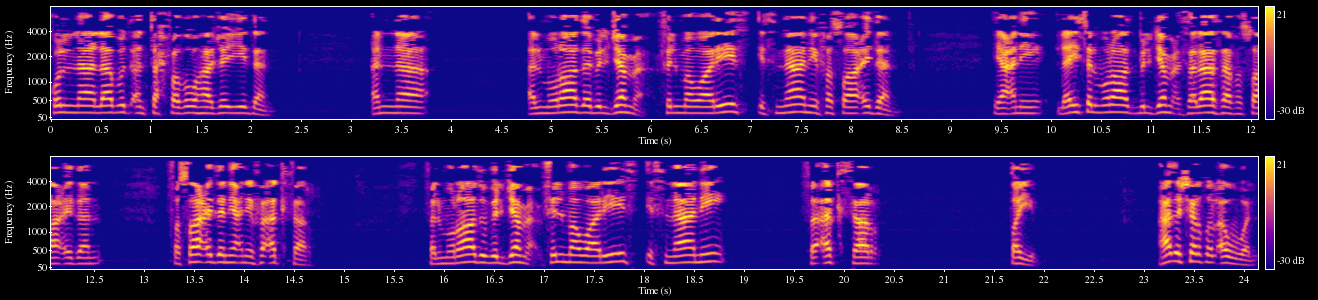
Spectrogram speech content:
قلنا لابد أن تحفظوها جيدا أن المراد بالجمع في المواريث اثنان فصاعدا. يعني ليس المراد بالجمع ثلاثة فصاعدا فصاعدا يعني فأكثر. فالمراد بالجمع في المواريث اثنان فأكثر. طيب هذا الشرط الأول.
